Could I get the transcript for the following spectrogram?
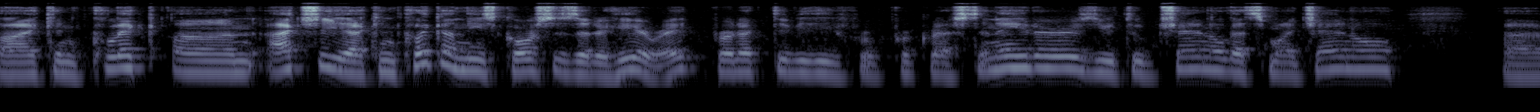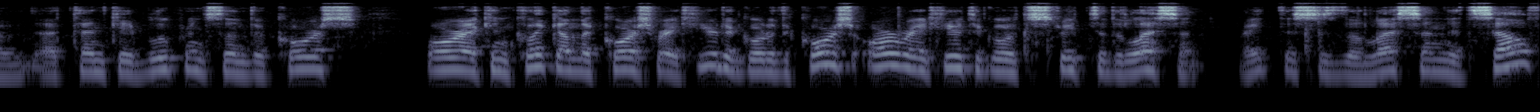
I can click on actually I can click on these courses that are here right? Productivity for procrastinators YouTube channel that's my channel uh, 10k blueprints on the course or I can click on the course right here to go to the course or right here to go straight to the lesson right? This is the lesson itself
